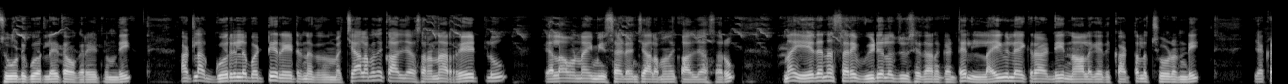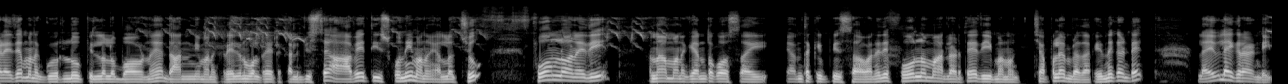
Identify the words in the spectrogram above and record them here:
చూడు గొర్రెలు అయితే ఒక రేట్ ఉంది. అట్లా గొర్రెలు బట్టి రేట్ అనేది ఉంది. చాలామంది కాల్ చేస్తారన్న రేట్లు ఎలా ఉన్నాయి మీ సైడ్? అని చాలామంది కాల్ చేస్తారు. నా ఏదైనా సరే వీడియోలో చూసేదానికంటే లైవ్ లైక్ రండి. నాలుగైదు కట్టలు చూడండి. ఎక్కడైతే మన గొర్రెలు పిల్లలు బాగున్నాయో దాన్ని మనకు రీజనబుల్ రేట్ కనిపిస్తే అవే తీసుకొని మనం వెళ్ళొచ్చు. ఫోన్లో అనేది అన్న మనకి ఎంతకు వస్తాయి? ఎంతకి ఇప్పిస్తావు? అనేది ఫోన్లో మాట్లాడితే అది మనం చెప్పలేం బ్రదర్ ఎందుకంటే లైవ్ లైక్ రండి.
